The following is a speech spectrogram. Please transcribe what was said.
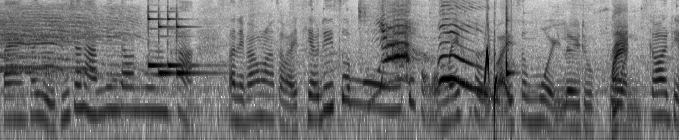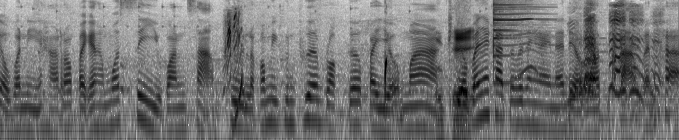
แป้งก็อยู่ที่สนามบินดอนเมืองค่ะ ตอนนี้แป้งกำลังจะไปเที่ยวที่สมุยที่ผมว่าไม่เคยไปสมุยเลยทุกคน ก็เดี๋ยววันนี้นะคะเราไปกันทั้งหมด 4 วัน 3 คืน แล้วก็มีเพื่อนๆบล็อกเกอร์ไปเยอะมากโอเคเดี๋ยวบรรยากาศจะเป็นยังไงนะ เดี๋ยวเราติดตามกันค่ะ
